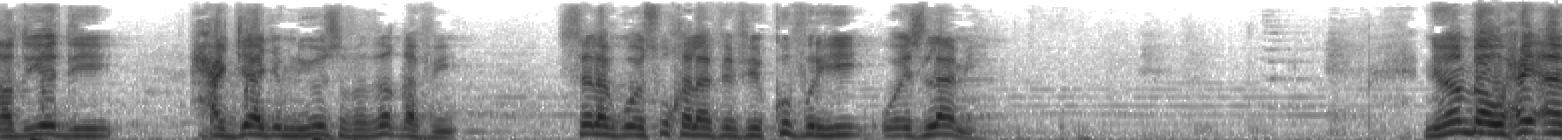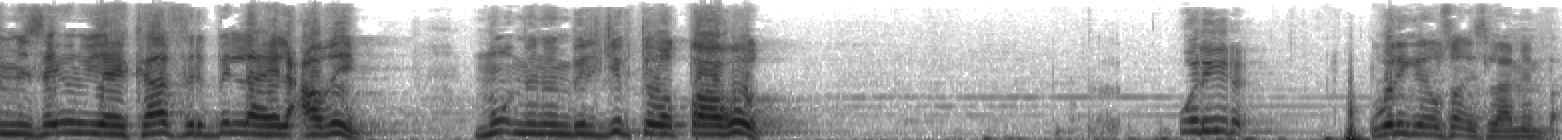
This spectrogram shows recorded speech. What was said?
qadiyadii xajaaj ibn yuusuf athaqafi salafku waa isku khilaafeen fi kufrihi wa islaamihi niman baa waxay aaminsan inuu yahay kafir biاllahi اlcadiim mu'minu biاljibti wالطaaguut weligina weligiina usan islaaminba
